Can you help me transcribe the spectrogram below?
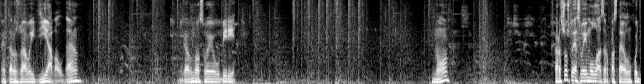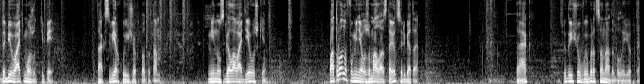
Это ржавый дьявол, да? Говно свое убери. Ну? Хорошо, что я своему лазер поставил. Он хоть добивать может теперь. Так, сверху еще кто-то там. Минус голова девушки. Патронов у меня уже мало остается, ребята. Так. Отсюда еще выбраться надо было, ёпта.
